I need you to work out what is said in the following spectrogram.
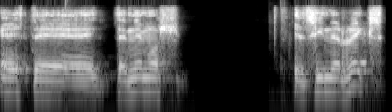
Este, tenemos el Cine Rex,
